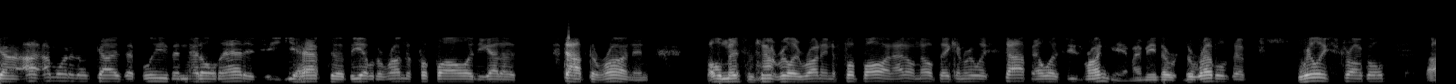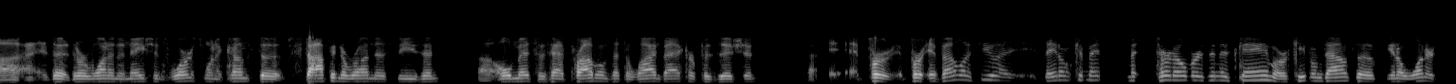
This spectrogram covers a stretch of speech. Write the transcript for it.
uh, I, I'm one of those guys that believe in that old adage: you have to be able to run the football, and you got to stop the run. And Ole Miss is not really running the football, and I don't know if they can really stop LSU's run game. I mean, the, the Rebels have really struggled. Uh, they're one of the nation's worst when it comes to stopping the run this season. Uh, Ole Miss has had problems at the linebacker position. Uh, for for if LSU uh, they don't commit turnovers in this game or keep them down to you know one or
